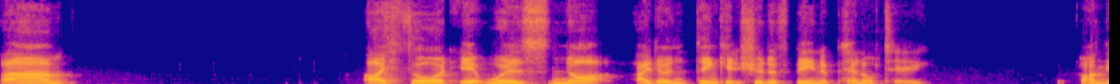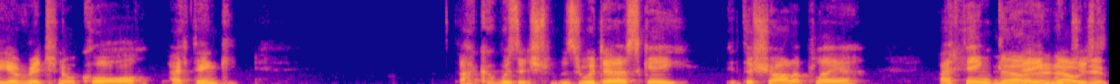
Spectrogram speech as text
Um, I thought it was not. I don't think it should have been a penalty on the original call. I think. Was it Świderski, the Charlotte player? I think No, they no, no. just. It,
